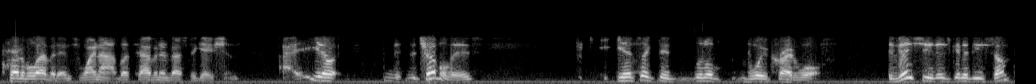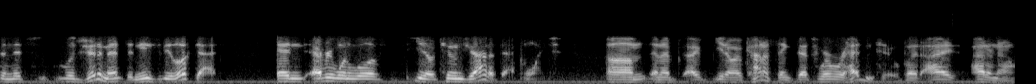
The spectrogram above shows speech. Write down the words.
credible evidence. Why not? Let's have an investigation. I, you know, the, the trouble is, you know, it's like the little boy cried wolf. Eventually, there's going to be something that's legitimate that needs to be looked at, and everyone will have, you know, tuned you out at that point. Um, and I, I, you know, I kind of think that's where we're heading to. But I, I don't know.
